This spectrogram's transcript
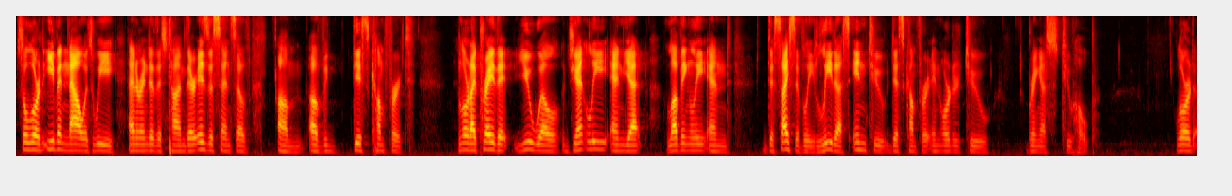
So, Lord, even now as we enter into this time, there is a sense of, um, of discomfort. And Lord, I pray that you will gently and yet lovingly and decisively lead us into discomfort in order to bring us to hope. Lord,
